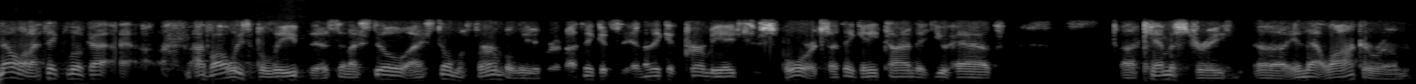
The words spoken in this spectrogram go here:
No, and I think, look, I, I've always believed this, and I still, I still am a firm believer. And I think it's, and I think it permeates through sports. I think anytime that you have uh, chemistry uh, in that locker room,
